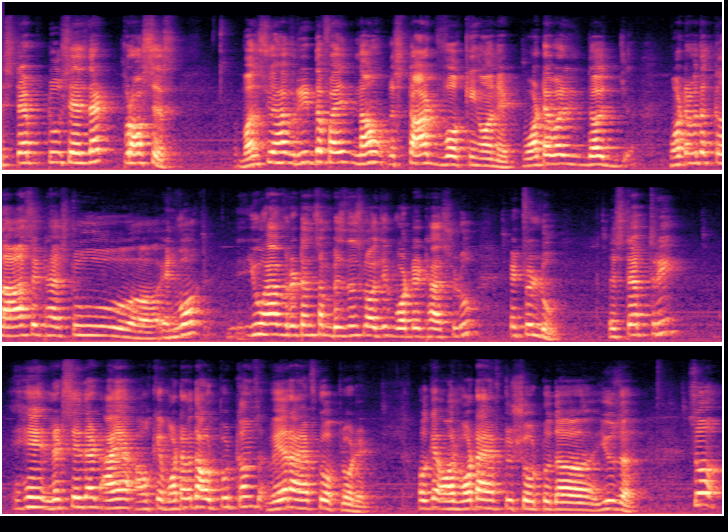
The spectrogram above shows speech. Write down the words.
Step two says that process. Once you have read the file now start working on it. Whatever the whatever the class it has to uh, invoke you have written some business logic what it has to do it will do. Step three hey let's say that i okay whatever the output comes where i have to upload it okay or what I have to show to the user. So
